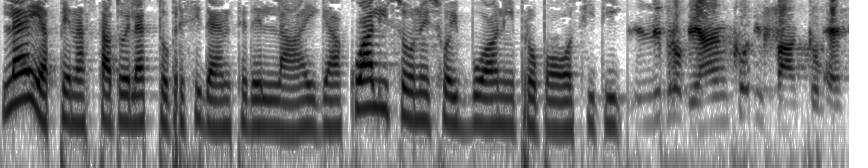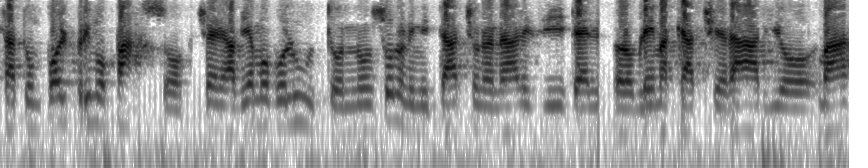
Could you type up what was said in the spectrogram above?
Lei è appena stato eletto presidente dell'AIGA. Quali sono i suoi buoni propositi? Il libro bianco di fatto è stato un po' il primo passo, cioè abbiamo voluto non solo limitarci a un'analisi del problema carcerario, ma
